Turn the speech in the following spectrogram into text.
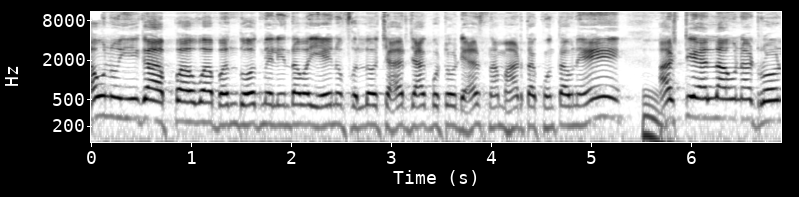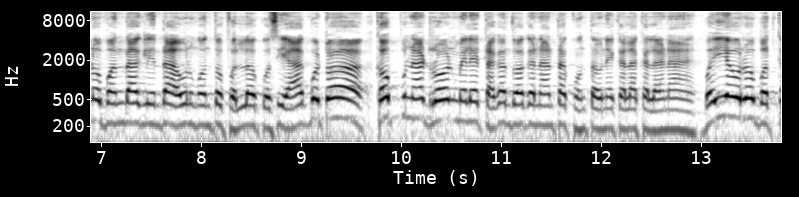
ಅವನು ಈಗ ಅಪ್ಪ ಅವ್ವ ಬಂದು ಹೋದ್ಮೇಲಿಂದ ಅವ ಏನು ಫುಲ್ಲು ಚಾರ್ಜ್ ಆಗ್ಬಿಟ್ಟು ಡ್ಯಾನ್ಸ್ನ ಮಾಡ್ತಾ ಕುಂತವ್ನೆ. ಅಷ್ಟೇ ಅಲ್ಲ ಅವನ ಡ್ರೋನ್ ಬಂದಾಗ್ಲಿಂದ ಅವನಿಗಂತೂ ಫುಲ್ ಕುಸಿ ಆಗ್ಬಿಟ್ಟು ಕಪ್ಪನ ಡ್ರೋನ್ ಮೇಲೆ ತಗೊಂಡ್ ಹೋಗೋಣ ಅಂತ ಕುಂತವ್ನೆ ಕಲಾ ಕಲಾಣ. ಬೈಯವರು ಬದುಕ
